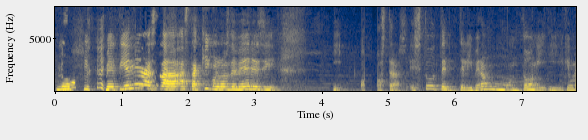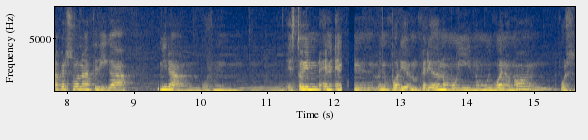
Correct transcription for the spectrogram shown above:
Me, tiene hasta, hasta aquí con los deberes y ostras, esto te, libera un montón y, que una persona te diga, mira, pues mm, estoy en, un, periodo no muy, no muy bueno, ¿no? Pues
